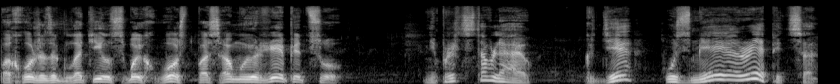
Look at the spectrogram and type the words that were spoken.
Похоже, заглотил свой хвост по самую репицу. Не представляю, где у змея репица?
